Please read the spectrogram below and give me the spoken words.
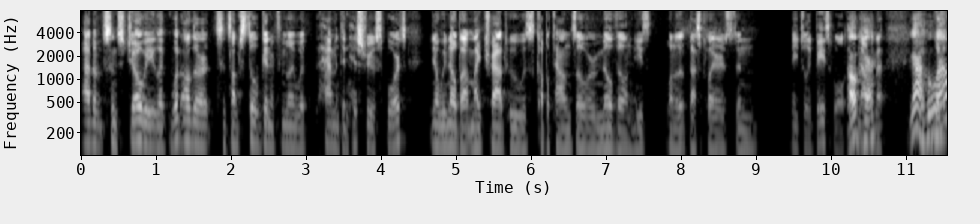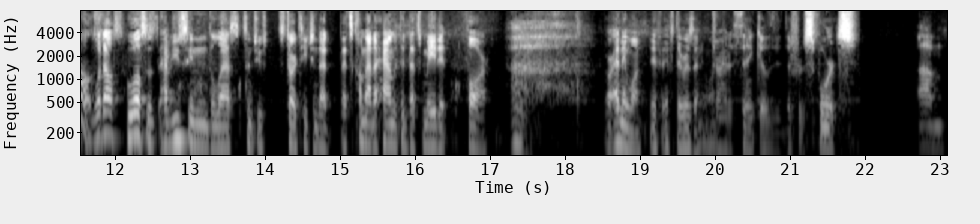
out of since Joey, like what other? Since I'm still getting familiar with Hammonton history of sports, you know, we know about Mike Trout, who was a couple towns over in Millville, and he's one of the best players in Major League Baseball. if not Okay. Yeah, who what, else? What else? Who else is, have you seen in the last since you started teaching that that's come out of Hammonton that's made it far? or anyone, if if there is anyone. trying to think of the different sports. Um,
